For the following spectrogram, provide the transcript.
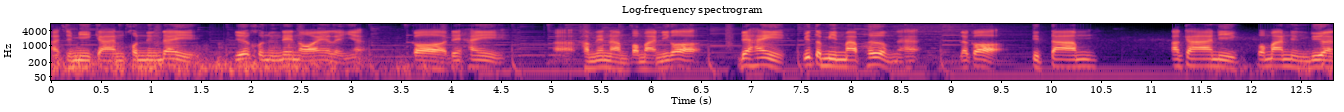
อาจจะมีการคนนึงได้เยอะคนนึงได้น้อยอะไรเงี้ยก็ได้ให้อ่าคำแนะนำประมาณนี้ก็ได้ให้วิตามินมาเพิ่มนะฮะแล้วก็ ติดตามอาการอีกประมาณ 1 เดือน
